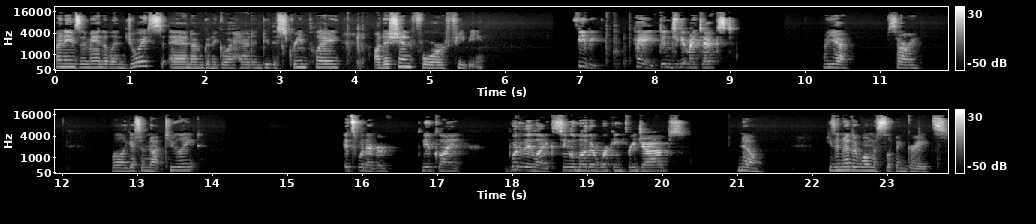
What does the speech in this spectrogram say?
My name is Amanda Lynn Joyce, and I'm going to go ahead and do the screenplay audition for Phoebe. Phoebe, hey, didn't you get my text? Oh, yeah. Sorry. Well, I guess I'm not too late. It's whatever. New client. What are they like? Single mother working three jobs? No. He's another one with slipping grades.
